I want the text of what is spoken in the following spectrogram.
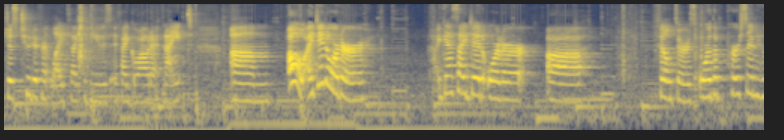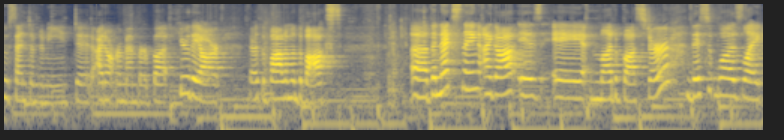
just two different lights I could use if I go out at night. Um, oh, I did order, I guess I did order uh, filters or the person who sent them to me did. I don't remember, but here they are. They're at the bottom of the box. Uh, the next thing I got is a mud buster. This was like,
